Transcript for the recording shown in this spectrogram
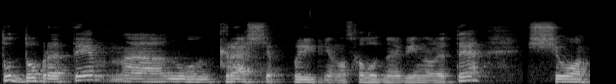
Тут добре те, ну краще порівняно з холодною війною, те, що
